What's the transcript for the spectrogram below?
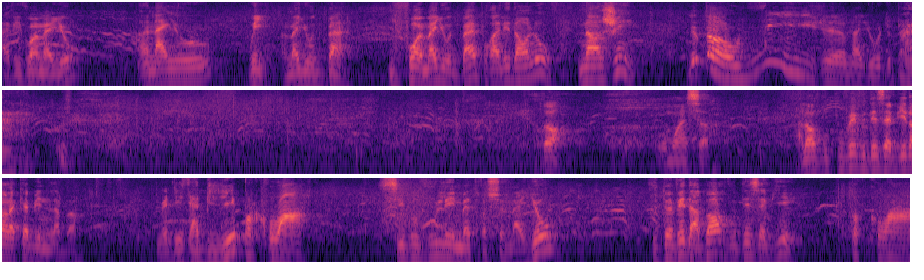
Avez-vous un maillot? Un maillot? Oui, un maillot de bain. Il faut un maillot de bain pour aller dans l'eau. Nager. Oh oui, j'ai un maillot de bain. Bon, au moins ça. Alors vous pouvez vous déshabiller dans la cabine là-bas. Me déshabiller, pourquoi? Si vous voulez mettre ce maillot, vous devez d'abord vous déshabiller. Pourquoi?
